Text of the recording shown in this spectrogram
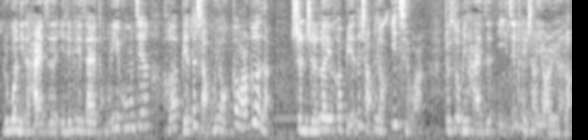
如果你的孩子已经可以在同一空间和别的小朋友各玩各的，甚至乐意和别的小朋友一起玩，这说明孩子已经可以上幼儿园了。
